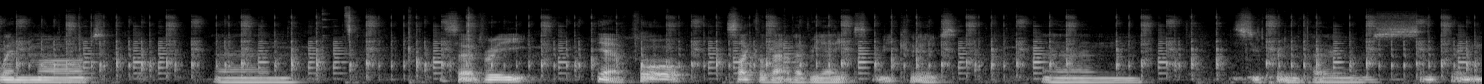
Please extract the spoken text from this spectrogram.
when mod, um, so every, yeah, four cycles out of every eight, we could um, superimpose something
